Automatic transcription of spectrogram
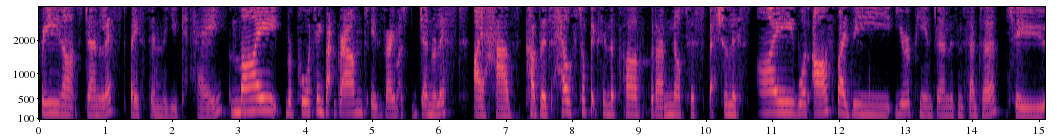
freelance journalist based in the UK. My reporting background is very much generalist. I have covered health topics in the past, but I'm not a specialist. I was asked by the European Journalism Centre to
